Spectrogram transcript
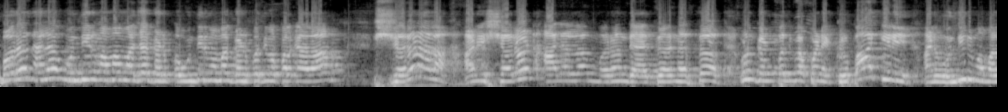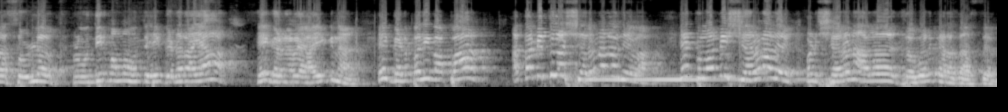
बरं झालं उंदीर मामा माझ्या गणप उंदीर मामा गणपती बाप्पाला काय आला शरण आला. आणि शरण आल्याला मरण द्यायचं नसतं. म्हणून गणपती बाप्पाने कृपा केली आणि उंदीर मामाला सोडलं. पण उंदीर मामा म्हणतो हे गणराया हे गणराया ऐक ना. हे गणपती बाप्पा आता मी तुला शरण आलो देवा. हे तुला मी शरण आलोय. पण शरण आलं जवळ करायचं असतं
